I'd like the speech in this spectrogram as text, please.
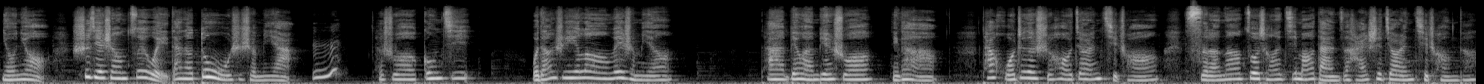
牛牛，世界上最伟大的动物是什么呀？”嗯，他说：“公鸡。”我当时一愣，为什么呀？他边玩边说：“你看啊，他活着的时候叫人起床，死了呢，做成了鸡毛掸子，还是叫人起床的。”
